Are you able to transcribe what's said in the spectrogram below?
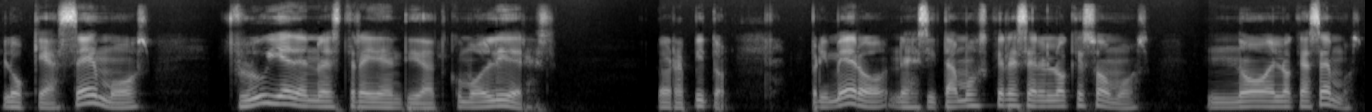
lo que hacemos fluye de nuestra identidad como líderes. Lo repito, primero necesitamos crecer en lo que somos, no en lo que hacemos,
